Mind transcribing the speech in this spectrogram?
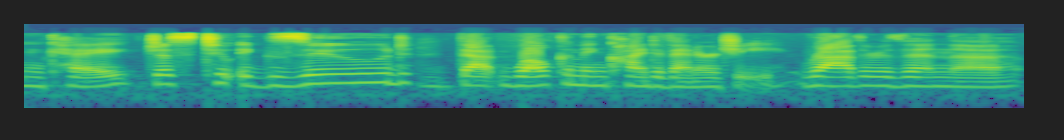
okay? Just to exude that welcoming kind of energy rather than the,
